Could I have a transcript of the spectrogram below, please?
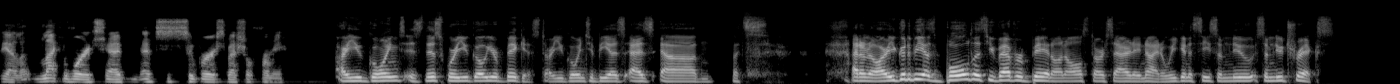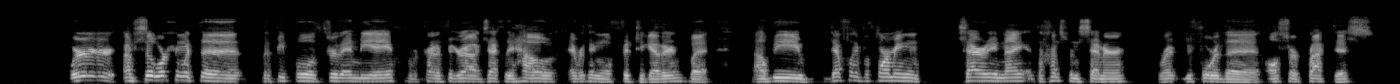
yeah lack of words it's super special for me. Are you going to, is this where you go your biggest? Are you going to be as as um let's i don't know are you going to be as bold as you've ever been on all-star saturday night? Are we going to see some new some new tricks? We're i'm still working with the the people through the nba we're trying to figure out exactly how everything will fit together but i'll be definitely performing saturday night at the huntsman center right before the all-star practice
